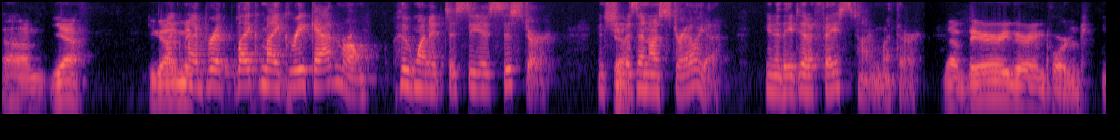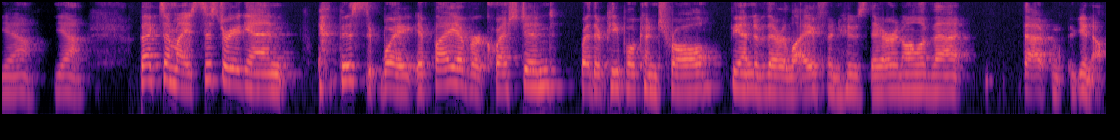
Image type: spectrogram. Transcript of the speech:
Um, yeah, you got to like make my Brit, like my Greek admiral who wanted to see his sister, and she yeah. was in Australia. You know, they did a FaceTime with her. Yeah, very, very important. Yeah, yeah back to my sister again. This boy, if I ever questioned whether people control the end of their life and who's there and all of that, that you know,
